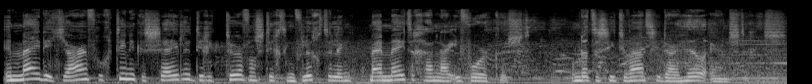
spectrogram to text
In mei dit jaar vroeg Tineke Seelen, directeur van Stichting Vluchteling... mij mee te gaan naar Ivoorkust. Omdat de situatie daar heel ernstig is.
